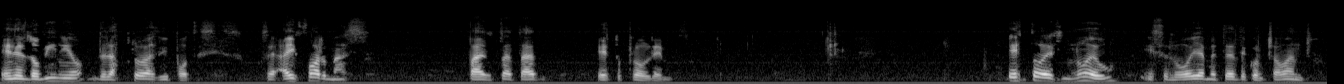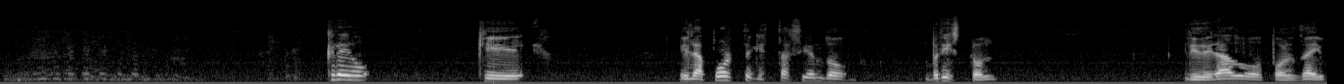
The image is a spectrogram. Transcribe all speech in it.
en el dominio de las pruebas de hipótesis. O sea, hay formas para tratar estos problemas. Esto es nuevo y se lo voy a meter de contrabando. Creo que el aporte que está haciendo Bristol, liderado por Dave,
